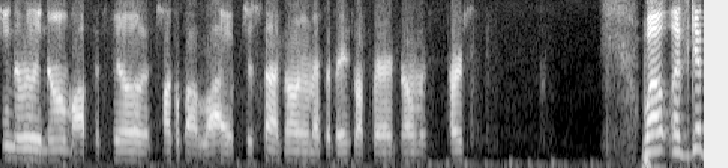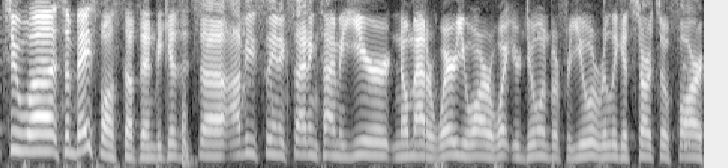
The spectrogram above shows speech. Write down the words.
getting to really know them off the field and talk about life. Just not knowing them as a baseball player, knowing them as a person. Well, let's get to uh, some baseball stuff then, because it's uh, obviously an exciting time of year, no matter where you are or what you're doing. But for you, a really good start so far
